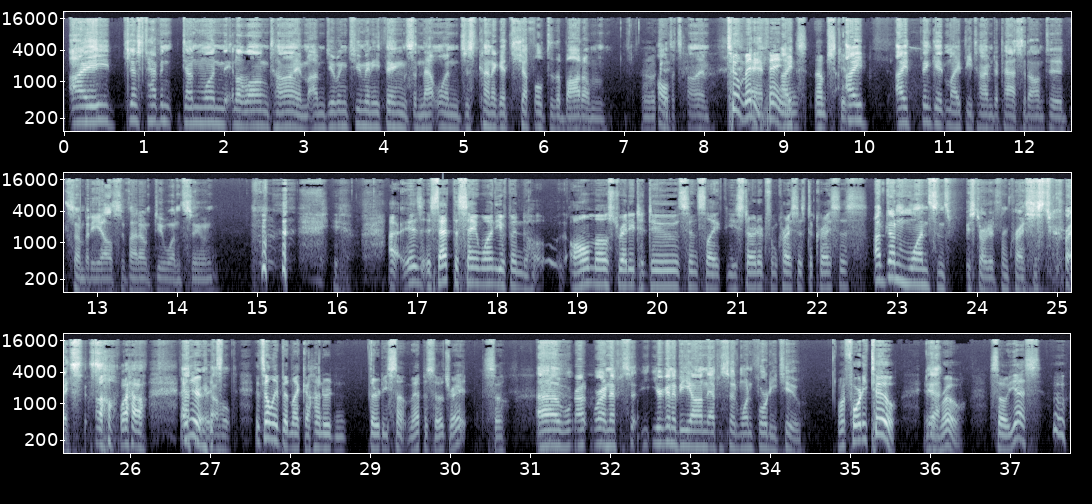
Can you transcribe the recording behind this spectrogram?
I just haven't done one in a long time. I'm doing too many things, and that one just kind of gets shuffled to the bottom Okay. all the time. Too many And things. I'm just kidding. I I think it might be time to pass it on to somebody else if I don't do one soon. Uh, is is that the same one you've been almost ready to do since like you started from Crisis to Crisis? I've done one since we started from Crisis to Crisis. Oh wow! And you're, it's, it's only been like 130 something episodes, right? So Uh, we're on, we're on episode. You're going to be on episode 142. 142 in Yeah. a row. So yes, Woo.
